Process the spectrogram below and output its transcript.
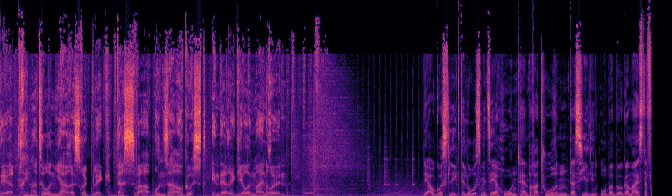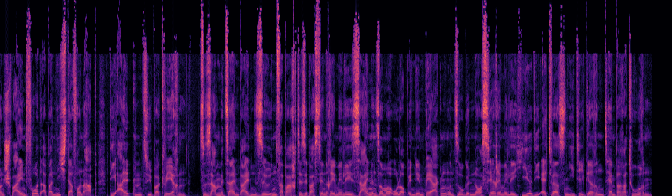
Der Primaton Jahresrückblick. Das war unser August in der Region Main-Rhön. Der August legte los mit sehr hohen Temperaturen. Das hielt den Oberbürgermeister von Schweinfurt aber nicht davon ab, die Alpen zu überqueren. Zusammen mit seinen beiden Söhnen verbrachte Sebastian Remele seinen Sommerurlaub in den Bergen und so genoss Herr Remele hier die etwas niedrigeren Temperaturen.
